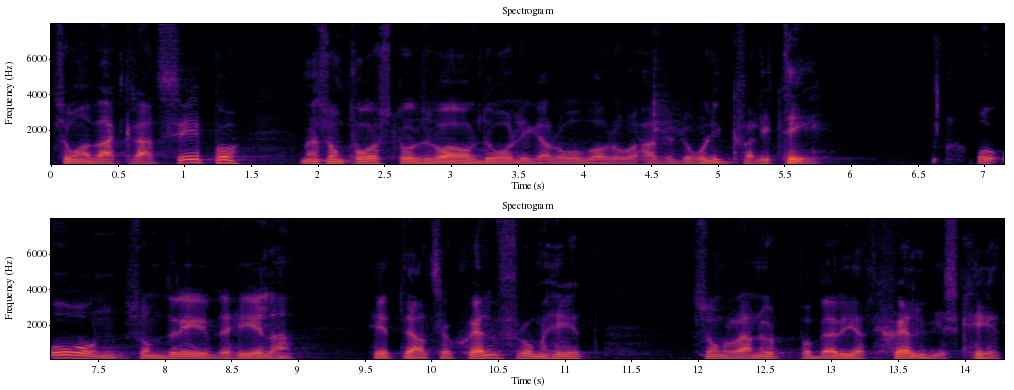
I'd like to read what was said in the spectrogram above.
som var vackra att se på men som påstås vara av dåliga råvaror och hade dålig kvalitet. Och ån som drev det hela hette alltså självfromhet som rann upp på berget själviskhet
